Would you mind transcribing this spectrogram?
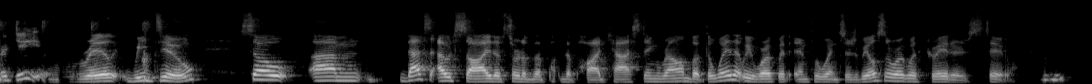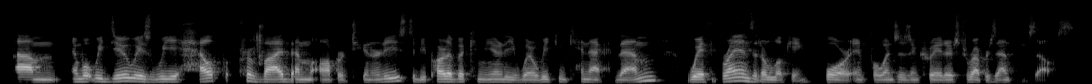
or do you? Really, we do. So um, that's outside of sort of the the podcasting realm. But the way that we work with influencers, we also work with creators too. Mhm. Um, and what we do is we help provide them opportunities to be part of a community where we can connect them with brands that are looking for influencers and creators to represent themselves.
